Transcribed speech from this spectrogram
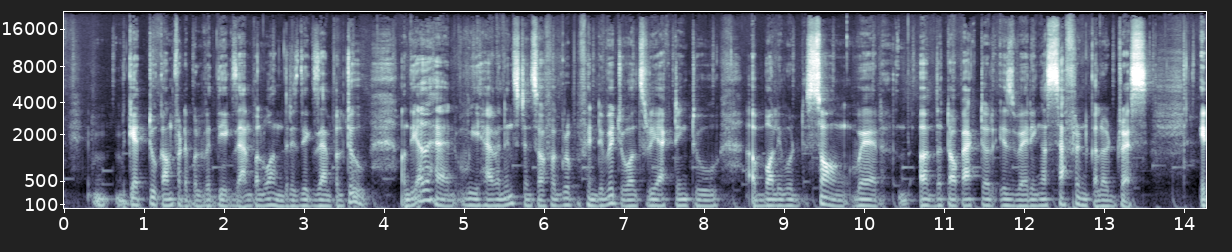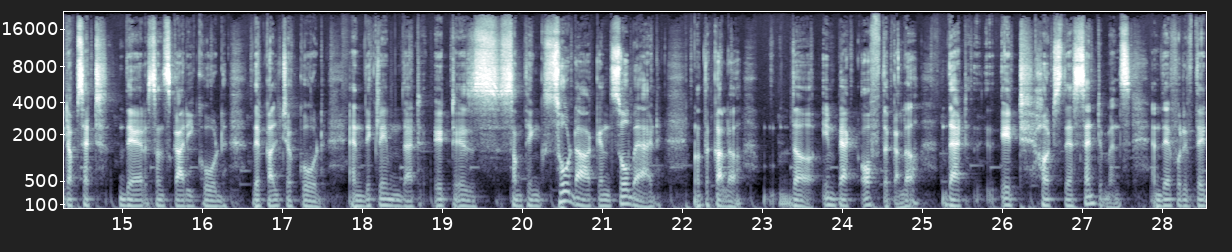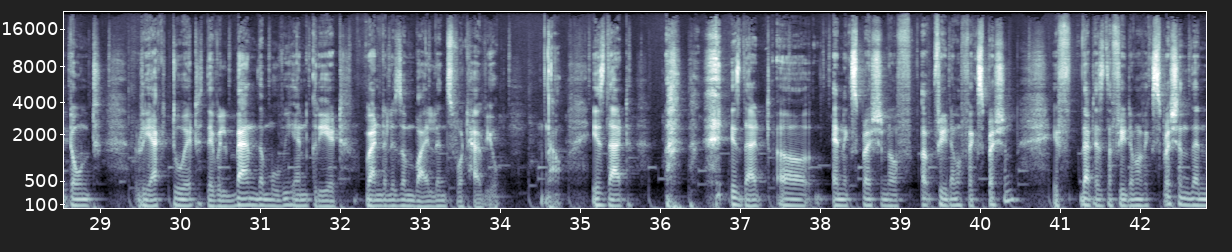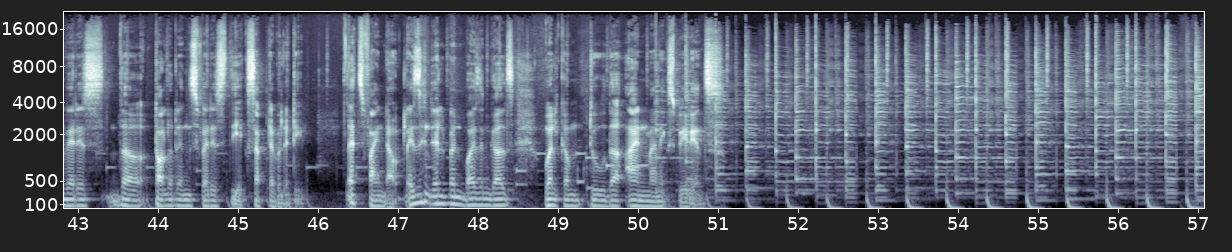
get too comfortable with the example one, there is the example two. On the other hand, we have an instance of a group of individuals reacting to a Bollywood song where uh, the top actor is wearing a saffron colored dress. It upset their sanskari code, their culture code, and they claim that it is something so dark and so bad, not the color, the impact of the color, that it hurts their sentiments. And therefore, if they don't react to it, they will ban the movie and create vandalism, violence, what have you. Now, is that is that uh, an expression of uh, freedom of expression? If that is the freedom of expression, then where is the tolerance? Where is the acceptability? Let's find out. Ladies and gentlemen, boys and girls, welcome to the Iron Man experience.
